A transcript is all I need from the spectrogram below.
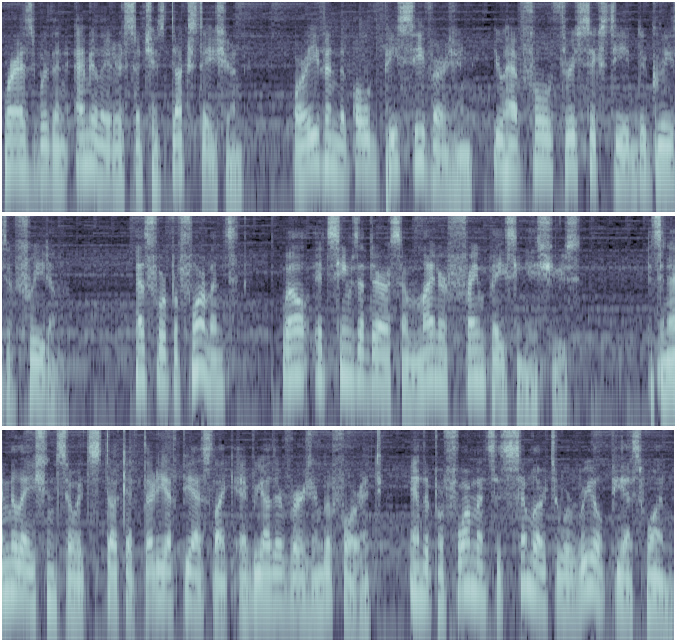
Whereas with an emulator such as DuckStation, or even the old PC version, you have full 360 degrees of freedom. As for performance, well, it seems that there are some minor frame pacing issues. It's an emulation, so it's stuck at 30 FPS like every other version before it, and the performance is similar to a real PS1,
